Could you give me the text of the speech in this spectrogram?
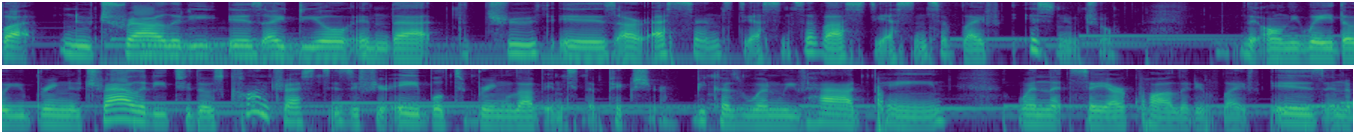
But neutrality is ideal in that the truth is our essence, the essence of us, the essence of life is neutral. The only way, though, you bring neutrality to those contrasts is if you're able to bring love into the picture. Because when we've had pain, when let's say our quality of life is in a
